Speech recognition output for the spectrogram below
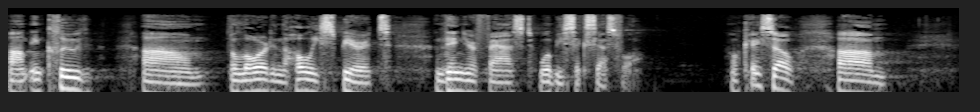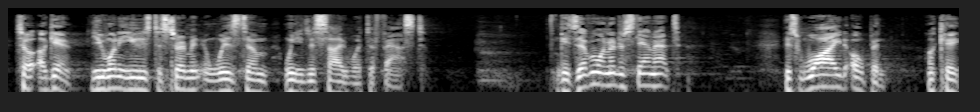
um, include um, the Lord and the Holy Spirit, then your fast will be successful. Okay, so um, so again, you want to use discernment and wisdom when you decide what to fast. Does everyone understand that? It's wide open. Okay,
